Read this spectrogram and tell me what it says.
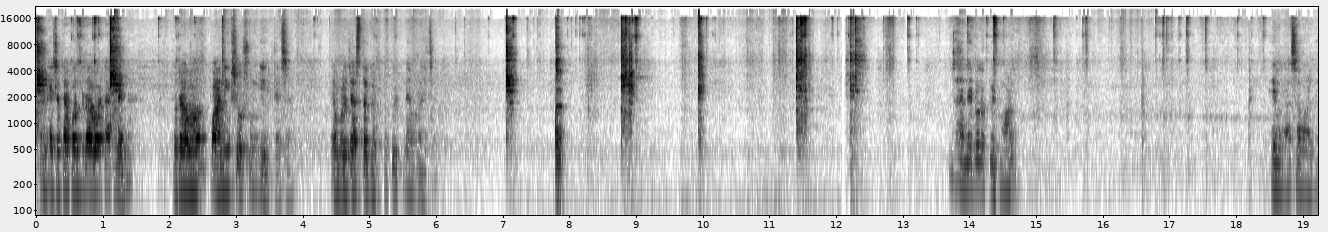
आणि ह्याच्यात आपण रवा टाकलाय ना रवा पाणी शोषून घेईल त्याचा. त्यामुळे जास्त घट्ट पीठ नाही मळायचं. झालंय बघा पीठ मळून. हे बघा असं मळलंय.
